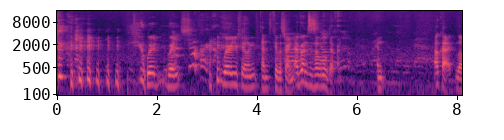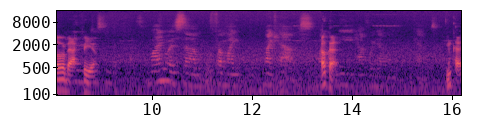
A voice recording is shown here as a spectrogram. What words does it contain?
where, where, not sure. where are you feeling tend to feel the strain? Everyone's is a little different. And- Okay, lower back for you. Mine was um, from my my calves. My Okay. knee halfway down my calves. Okay,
